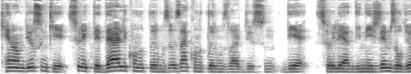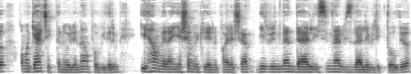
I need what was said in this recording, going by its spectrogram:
Kenan diyorsun ki sürekli değerli konuklarımız, özel konuklarımız var diyorsun diye söyleyen dinleyicilerimiz oluyor. Ama gerçekten öyle ne yapabilirim? ilham veren yaşam öykülerini paylaşan birbirinden değerli isimler bizlerle birlikte oluyor.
